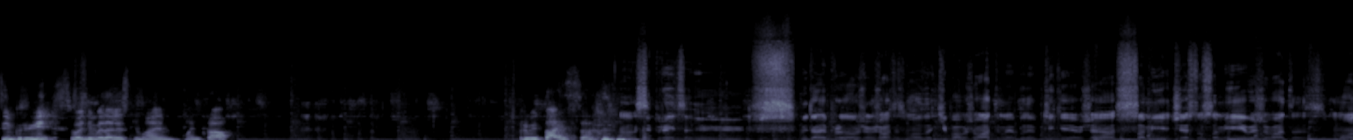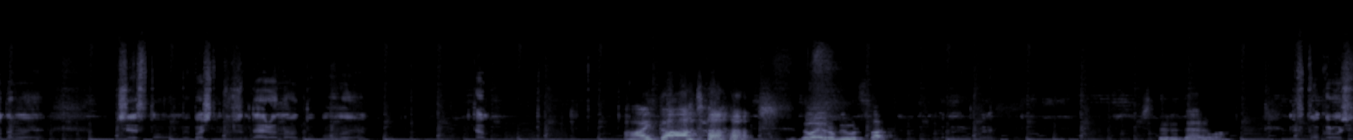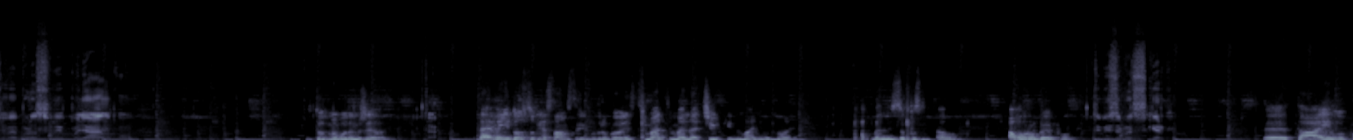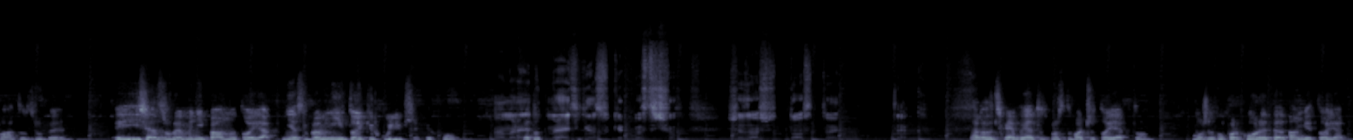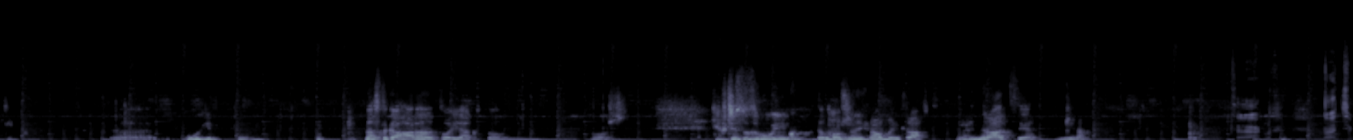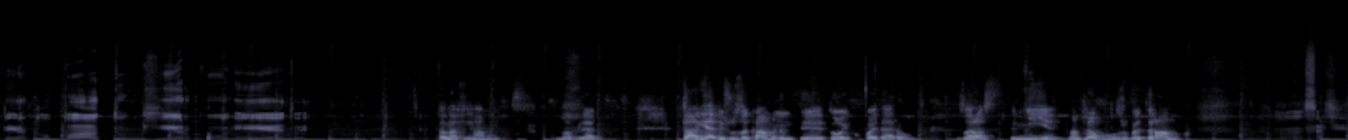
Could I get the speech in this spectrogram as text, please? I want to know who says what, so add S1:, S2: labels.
S1: Всім привіт! Сьогодні ми далі знімаємо Майнкрафт. Привітайся.
S2: А, Всім привіт, сьогодні ми далі продовжуємо виживати з модами. Типа виживати ми будемо тільки вже самі, чисто самі виживати з модами. Чисто. Ми бачите, ми вже дерево надобули. Там,
S1: Ай, та-та. Давай я роблю верстак.
S2: давай роби.
S1: Чотири дерева.
S2: Ми хто, коротше, вибрали свою полянку.
S1: Тут ми будемо жили.
S2: Так.
S1: Дай мені доступ, я сам собі подробив інструменти, в мене ачівки немає ні одної. В мене все позлітало. Або роби по.
S2: Тобі зробити скірки?
S1: Е, та і лопату зроби. І, і ще зроби мені, певно, то як. Ні, зроби мені і той кірку ліпше, кірку.
S2: А мене,
S1: Я тут-
S2: мене тільки на сукірку вистачило. Ще за досить той. Так.
S1: Зараз зачекай, бо я тут просто бачу то, як то. Можна попаркурити, а там є то, як то. Е, угіль. угіль. У нас така гарна то, як то. м, Боже. Я чисто забувенько, давно вже не грав в Майнкрафт. Регенерація, міра.
S2: Так. На тобі лопату, кірку і той.
S1: Та нафіга мені? Добре. Так, я біжу за каменем, ти той, купай дерево. Зараз темніє. Нам треба було зробити ранок.
S2: Кстати.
